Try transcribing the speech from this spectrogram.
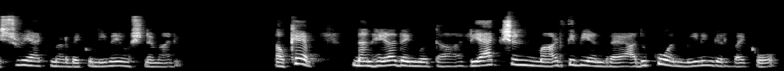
ಎಷ್ಟು ರಿಯಾಕ್ಟ್ ಮಾಡಬೇಕು? ನೀವೇ ಯೋಚನೆ ಮಾಡಿ. ಓಕೆ ನಾನು ಹೇಳೋದು ಹೆಂಗೆ ಗೊತ್ತಾ? ರಿಯಾಕ್ಷನ್ ಮಾಡ್ತೀವಿ ಅಂದರೆ ಅದಕ್ಕೂ ಒಂದು ಮೀನಿಂಗ್ ಇರಬೇಕು.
